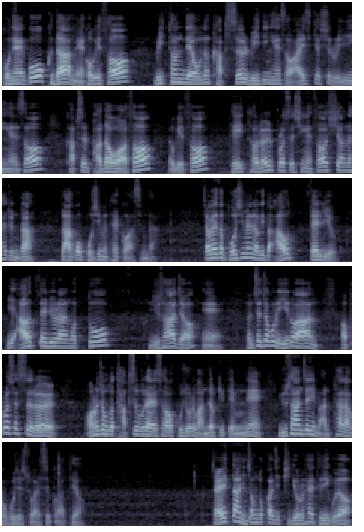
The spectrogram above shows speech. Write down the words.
보내고 그 다음에 거기서 리턴 되어 오는 값을 reading해서 I2C로 reading해서 값을 받아와서 여기서 데이터를 processing해서 시연을 해준다 라고 보시면 될 것 같습니다. 자 그래서 보시면 여기도 out value. 이 out value라는 것도 유사하죠. 예. 전체적으로 이러한 어, 프로세스를 어느 정도 답습을 해서 구조를 만들었기 때문에 유사한 점이 많다라고 보실 수가 있을 것 같아요. 자 일단 이 정도까지 비교를 해 드리고요.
